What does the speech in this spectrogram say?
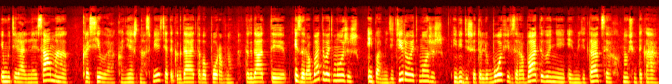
и материальное. И самое красивая, конечно, смесь — это когда этого поровну. Тогда ты и зарабатывать можешь, и помедитировать можешь, и видишь эту любовь и в зарабатывании, и в медитациях. Ну, в общем, такая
